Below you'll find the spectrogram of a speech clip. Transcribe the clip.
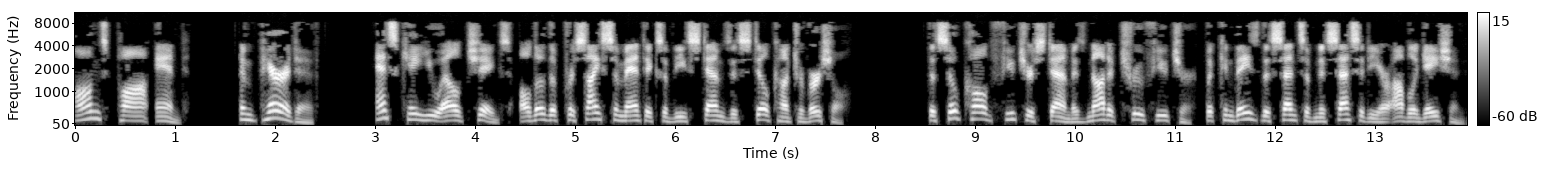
ongs pa, and imperative, skul chigs, although the precise semantics of these stems is still controversial. The so-called future stem is not a true future, but conveys the sense of necessity or obligation.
